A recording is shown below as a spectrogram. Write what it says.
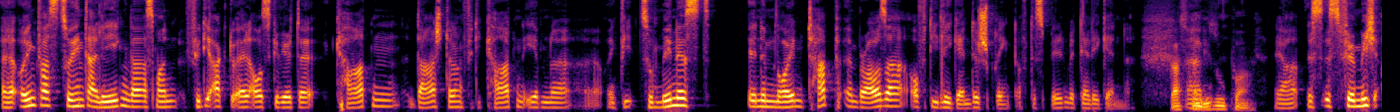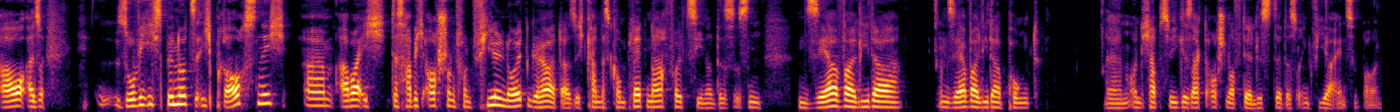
äh, irgendwas zu hinterlegen, dass man für die aktuell ausgewählte Kartendarstellung, für die Kartenebene äh, irgendwie zumindest in einem neuen Tab im Browser auf die Legende springt, auf das Bild mit der Legende. Das wäre ähm, super. Ja, es ist für mich auch, also so wie ich es benutze, ich brauche es nicht, ähm, aber ich, das habe ich auch schon von vielen Leuten gehört. Also ich kann das komplett nachvollziehen und das ist ein, ein sehr valider, ein sehr valider Punkt. Ähm, und ich habe es, wie gesagt, auch schon auf der Liste, das irgendwie einzubauen.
